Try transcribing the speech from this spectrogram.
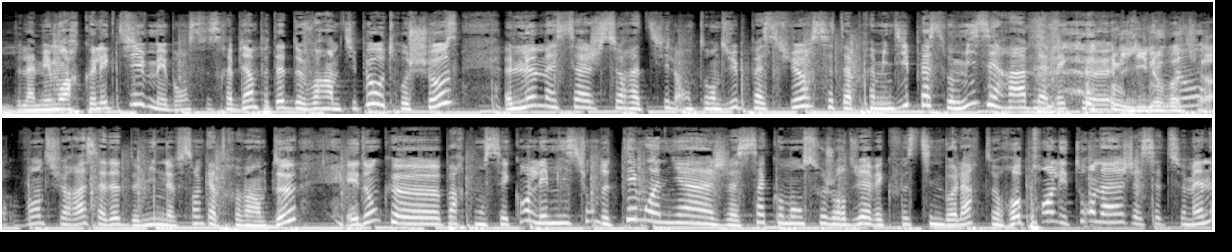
de la mémoire collective, mais bon, ce serait bien peut-être de voir un petit peu autre chose. Le message sera-t-il entendu? Pas sûr. Cet après-midi, place aux Misérables avec euh, Lino Ventura. Ventura. Ça date de 1982, et donc euh, par conséquent, l'émission de témoignage, ça commence aujourd'hui avec Faustine Bollard, reprend les tournages cette semaine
